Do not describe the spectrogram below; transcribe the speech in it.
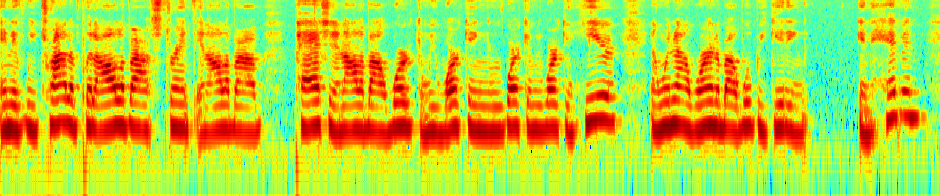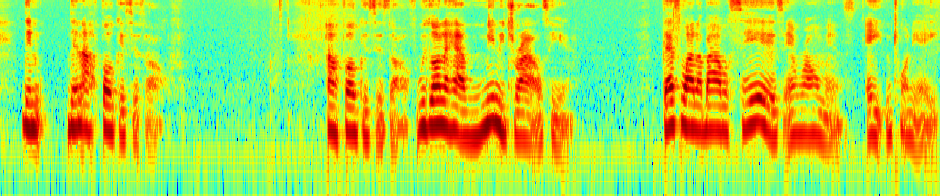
And if we try to put all of our strength and all of our passion and all of our work and we working and we working and we working here and we're not worrying about what we're getting in heaven, then then our focus is off. Our focus is off. We're gonna have many trials here. That's why the Bible says in Romans 8 and 28.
